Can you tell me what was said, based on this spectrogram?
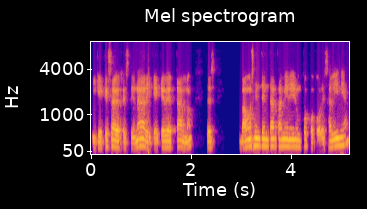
y que hay que saber gestionar y que hay que ver tal, ¿no? Entonces, vamos a intentar también ir un poco por esa línea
